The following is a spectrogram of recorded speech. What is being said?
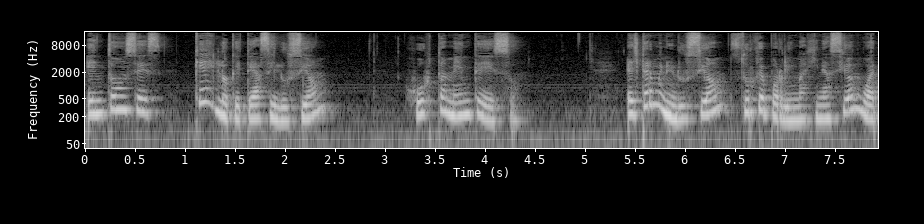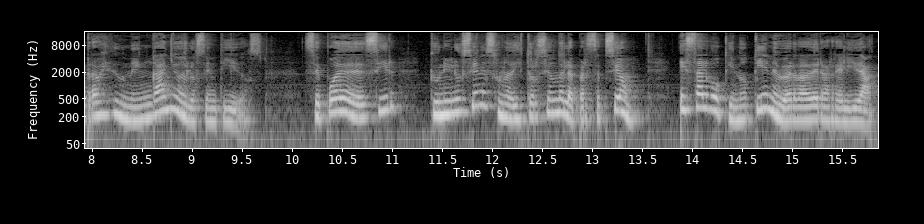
Entonces, ¿qué es lo que te hace ilusión? Justamente eso. El término ilusión surge por la imaginación o a través de un engaño de los sentidos. Se puede decir que una ilusión es una distorsión de la percepción, es algo que no tiene verdadera realidad.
